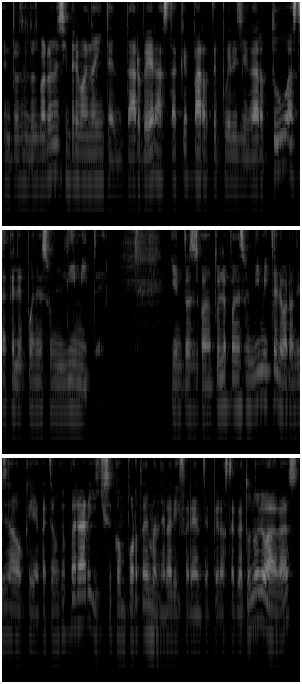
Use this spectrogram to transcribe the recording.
Entonces los varones siempre van a intentar ver hasta qué parte puedes llegar tú, hasta que le pones un límite. Y entonces cuando tú le pones un límite, el varón dice, ah, ok, acá tengo que parar y se comporta de manera diferente. Pero hasta que tú no lo hagas,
